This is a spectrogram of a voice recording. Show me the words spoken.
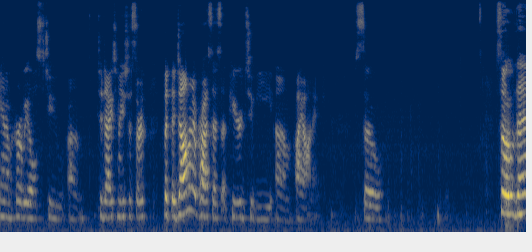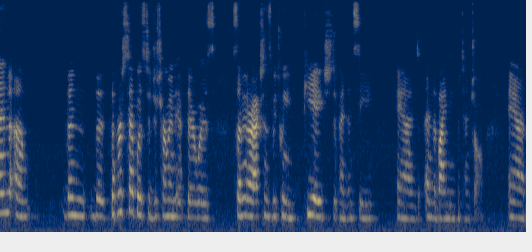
antimicrobials to um, to diatomaceous earth. But the dominant process appeared to be um, ionic. So so then um, then the the first step was to determine if there was some interactions between pH dependency and and the binding potential. And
